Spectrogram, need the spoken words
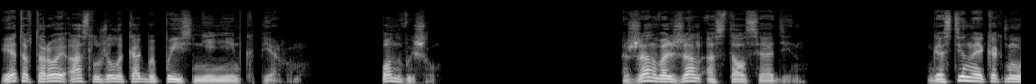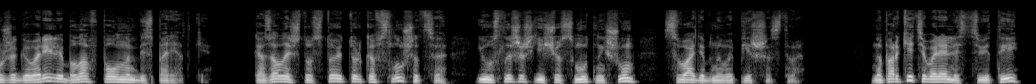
и это второе а служило как бы пояснением к первому. Он вышел. Жан Вальжан остался один. Гостиная, как мы уже говорили, была в полном беспорядке. Казалось, что стоит только вслушаться, и услышишь еще смутный шум свадебного пиршества. На паркете валялись цветы,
